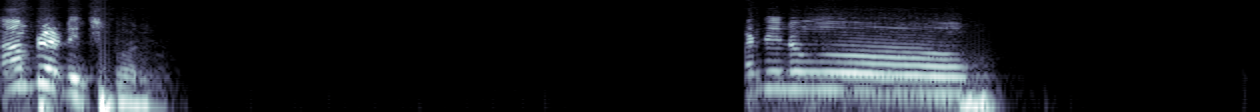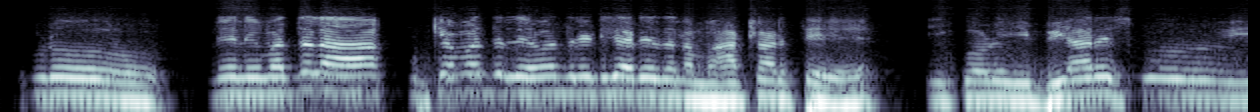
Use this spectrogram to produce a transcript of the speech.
కాంప్లైంట్ ఇచ్చుకోను కానీ నువ్వు ఇప్పుడు నేను ఈ మధ్యలో ముఖ్యమంత్రి రేవంత్ రెడ్డి గారు ఏదైనా మాట్లాడితే ఈ కోడు ఈ బీఆర్ఎస్కు ఈ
